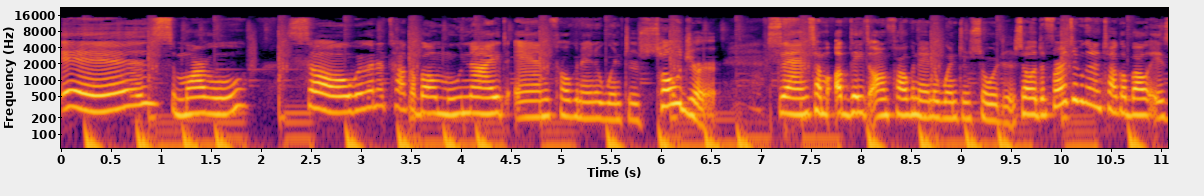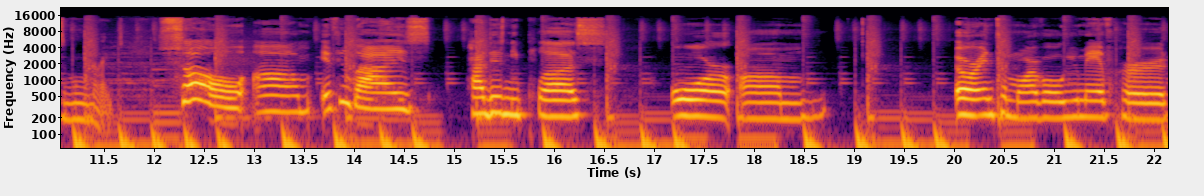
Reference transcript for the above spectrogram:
is Marvel. So, we're gonna talk about Moon Knight and Falcon and the Winter Soldier. Send some updates on Falcon and the Winter Soldier. So, the first thing we're gonna talk about is Moon Knight. So, um, if you guys have Disney Plus or um or into Marvel, you may have heard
